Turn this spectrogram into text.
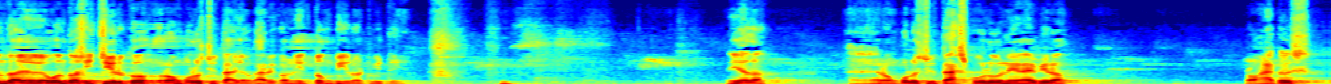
unta ya unta siji rego 20 juta ya kari kon hitung pira duite. Iya toh? Eh, 20 juta 10 ne ae pira? 200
